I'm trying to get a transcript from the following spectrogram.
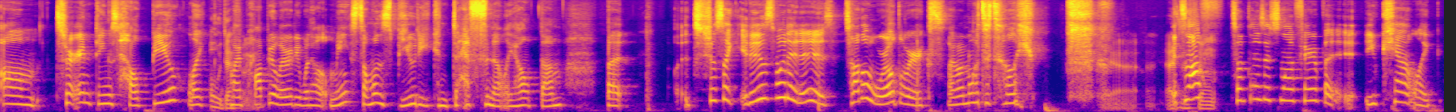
um, certain things help you. Like Oh, my popularity would help me. Someone's beauty can definitely help them, but it's just like it is what it is. It's how the world works. I don't know what to tell you. yeah I it's not. don't Sometimes it's not fair, but it, you can't like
